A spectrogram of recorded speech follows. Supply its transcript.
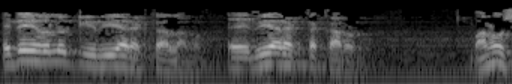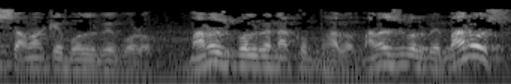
এটাই হলো কি রিয়ার একটা আলামত। রিয়ার একটা কারণ। মানুষ আমাকে বলবে বড়। মানুষ বলবে না খুব ভালো। মানুষ বলবে, মানুষ,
